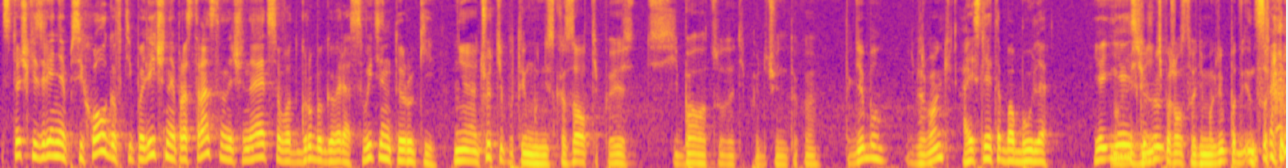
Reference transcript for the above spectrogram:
с точки зрения психологов, типа личное пространство начинается, вот, грубо говоря, с вытянутой руки. не, а что, типа, ты ему не сказал, типа, я съебал отсюда, типа, или что-нибудь такое. Ты где был? В Сбербанке? А если это бабуля? Я, Ну, я извините, скажу, пожалуйста, вы не могли подвинуться?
